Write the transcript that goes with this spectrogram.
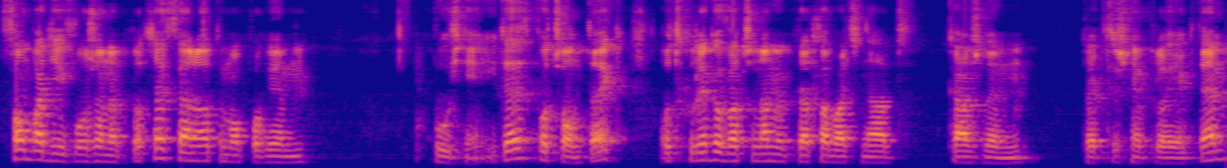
Są bardziej złożone procesy, ale o tym opowiem później. I to jest początek, od którego zaczynamy pracować nad każdym praktycznie projektem.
